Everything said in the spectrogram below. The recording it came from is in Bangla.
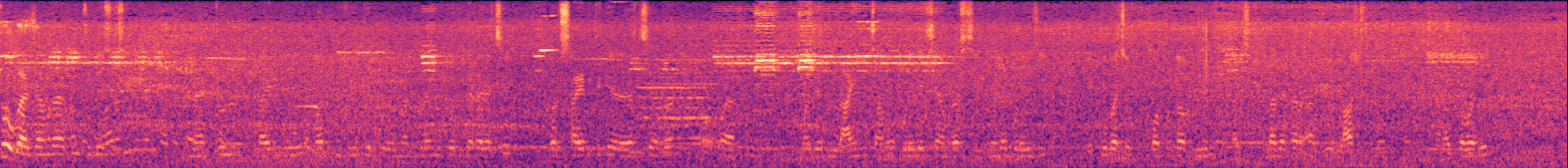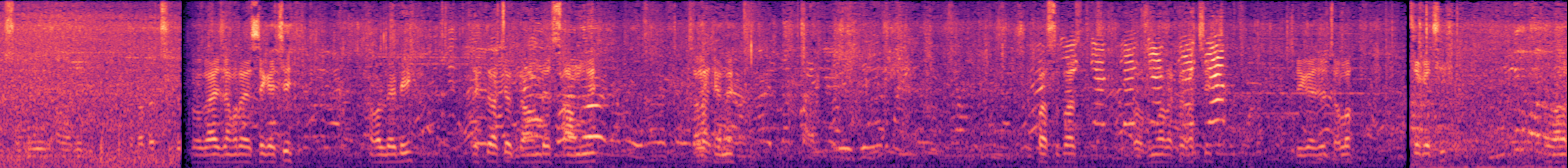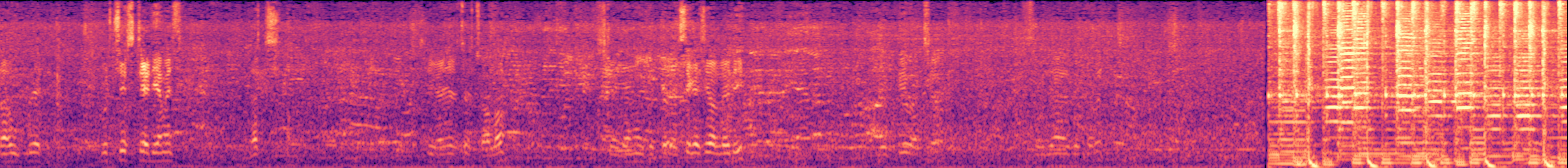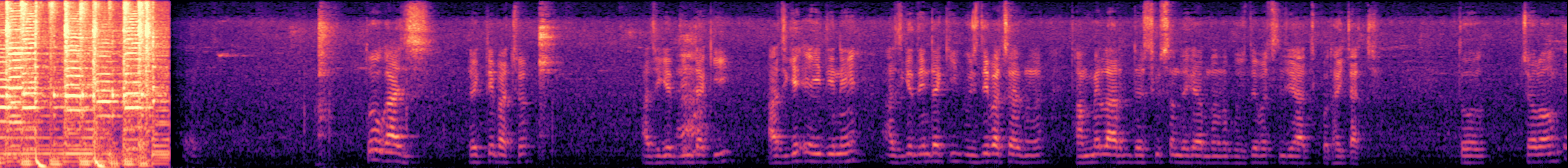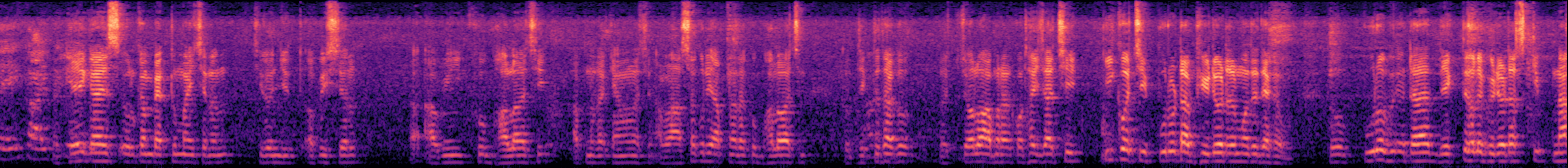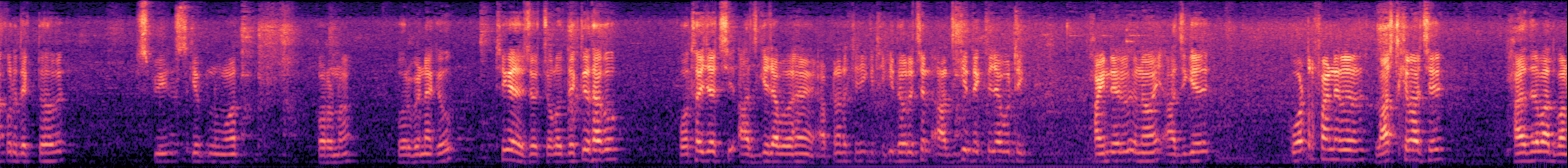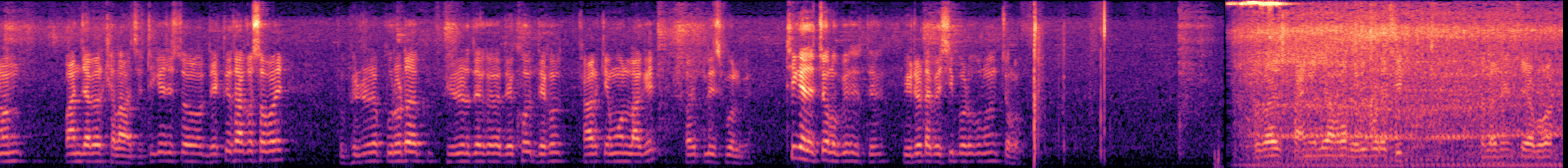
সো গাছ আমরা এখন চলে এসেছি। মেট্রো লাইন আমার মেট্রো উপর দেখা যাচ্ছে। ওর সাইড থেকে যাচ্ছি আমরা এখন আমাদের লাইন জামে পড়ে গেছে, আমরা সিগন্যালে পড়ে গেছি। পাচ্ছ কতটা ভিড়। আজ খেলা দেখার আজকে লাস্ট হায়দ্রাবাদে। এর সঙ্গে আমাদের খেলাটা ছিল। তো গাইজ আমরা এসে গেছি অলরেডি দেখতে পাচ্ছ গ্রাউন্ডের সামনে। এখানে সুপার সুপার রসমা রাখা আছি ঠিক আছে, চলো। এসে গেছি। আমরা উপরে উঠছি স্টেডিয়ামে যাচ্ছি ঠিক আছে, তো চলো। স্টেডিয়ামের ভিতরে এসে গেছি অলরেডি দেখতেই পাচ্ছ। স্টেডিয়ামের ভিতরে। তো গাছ দেখতে পাচ্ছ। আজকের দিনটা কি? আজকে এই দিনে আজকের দিনটা কি? বুঝতে পারছ আপনারা? থাম্বেল আর ডেসক্রিপশন দেখে আপনারা বুঝতে পারছেন যে আজ কোথায় যাচ্ছি। তো চলো hey guys welcome back to my channel Chiranjit official আমি খুব ভালো আছি, আপনারা কেমন আছেন? আবার আশা করি আপনারা খুব ভালো আছেন। তো দেখতে থাকো, তো চলো আমরা কোথায় যাচ্ছি, কি করছি, পুরোটা ভিডিওটার মধ্যে দেখাবো। তো পুরো এটা দেখতে হলে ভিডিওটা স্কিপ না করে দেখতে হবে। স্পিড স্কিপ মত করো না, করবে না কেউ। ঠিক আছে, চলো দেখতে থাকো। কোথায় যাচ্ছি, আজকে যাব হ্যাঁ আপনারা ঠিকই ঠিকই ধরেছেন, আজকে দেখতে যাব ঠিক ফাইনাল নয়, আজকে কোয়ার্টার ফাইনালের লাস্ট খেলা আছে, হায়দ্রাবাদ বানান, পাঞ্জাবের খেলা আছে, ঠিক আছে, তো দেখতে থাকো সবাই, তো ভিডিওটা পুরোটা, ভিডিওটা দেখো দেখো দেখো কার কেমন লাগে, সবাই প্লিজ বলবে, ঠিক আছে, চলো ভিডিওটা বেশি বড় করব চলো। তো ফাইনালি আমরা বেরিয়ে পড়েছি, খেলা দেখতে আবার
